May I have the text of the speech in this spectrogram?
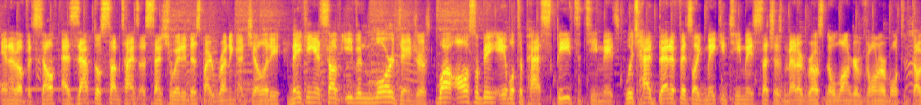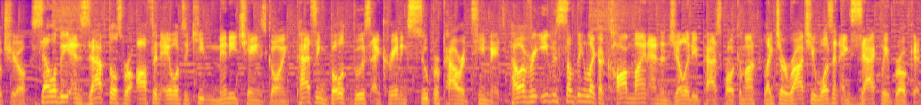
in and of itself, as Zapdos sometimes accentuated this by running agility, making itself even more dangerous, while also being able to pass speed to teammates, which had benefits like making teammates such as Metagross no longer vulnerable to Dugtrio. Celebi and Zapdos were often able to keep mini chains going, passing both boosts and creating super powered teammates. However, even something like a Calm Mind and Agility pass Pokemon like Jirachi wasn't exactly broken.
